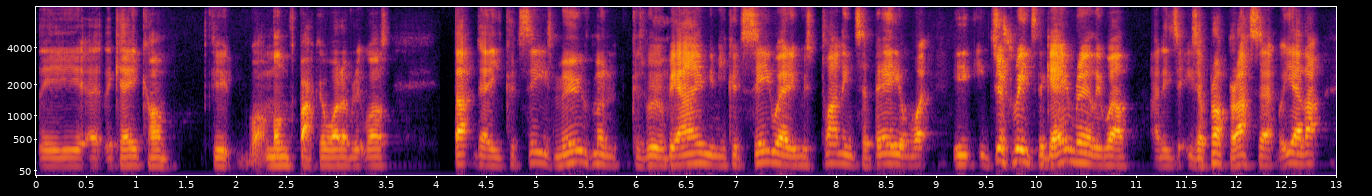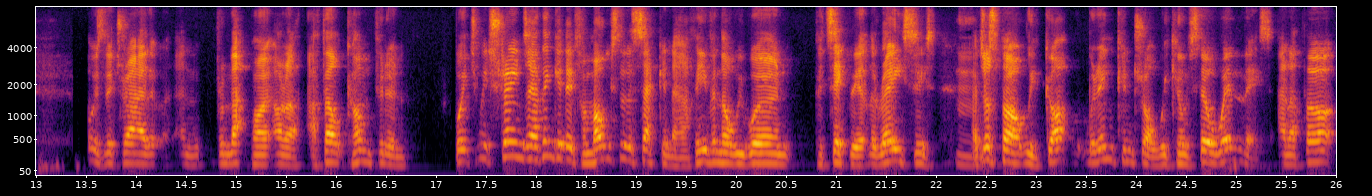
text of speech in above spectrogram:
the at the KCOM a few what a month back or whatever it was. That day, you could see his movement because we were behind him. You could see where he was planning to be and what he, he just reads the game really well, and he's he's a proper asset. But yeah, that was the try that, and from that point on, I, I felt confident. Which, which strangely, I think it did for most of the second half, even though we weren't particularly at the races. Mm. I just thought we've got we're in control. We can still win this, and I thought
